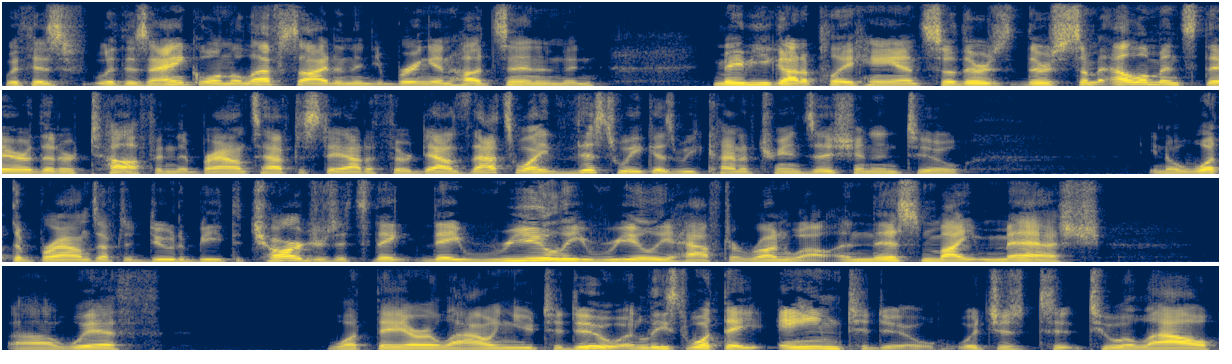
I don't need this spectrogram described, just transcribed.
with his with his ankle on the left side, and then you bring in Hudson, and then maybe you got to play Hance. So there's there's some elements there that are tough, and the Browns have to stay out of third downs. That's why this week, as we kind of transition into, you know, what the Browns have to do to beat the Chargers, it's they they really really have to run well, and this might mesh uh, with what they are allowing you to do, at least what they aim to do, which is to, to allow,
